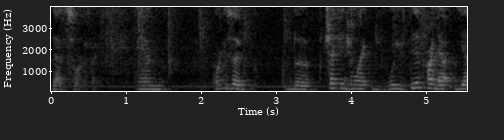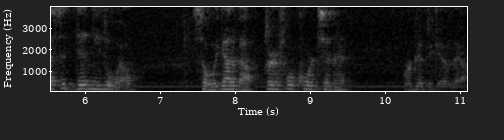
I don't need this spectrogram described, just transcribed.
that sort of thing. And like I said, the check engine light, we did find out, yes, it did need oil. So we got about three or four quarts in it. We're good to go there.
